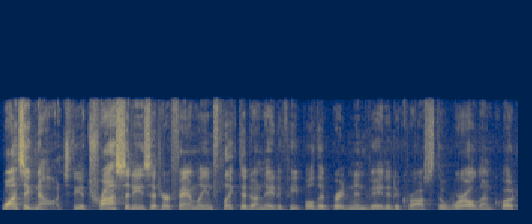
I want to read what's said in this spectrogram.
once acknowledged the atrocities that her family inflicted on Native people that Britain invaded across the world, unquote.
